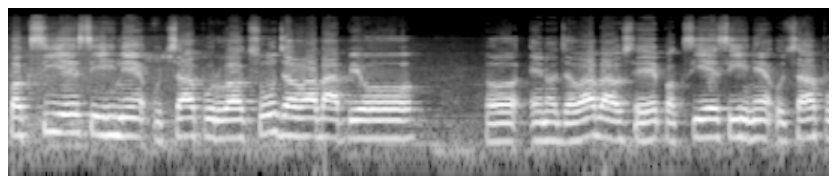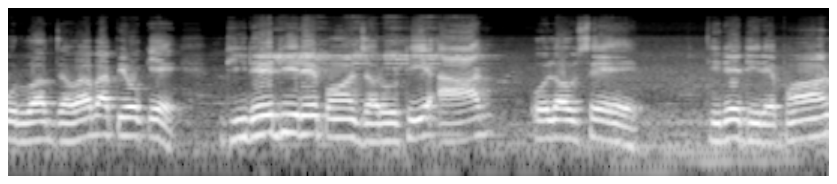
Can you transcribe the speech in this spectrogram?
પક્ષીએ સિંહને ઉત્સાહપૂર્વક શું જવાબ આપ્યો? તો એનો જવાબ આવશે, પક્ષીએ સિંહને ઉત્સાહપૂર્વક જવાબ આપ્યો કે, ધીરે ધીરે પણ જરૂરથી આગ ઓલવશે. ધીરે ધીરે પણ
